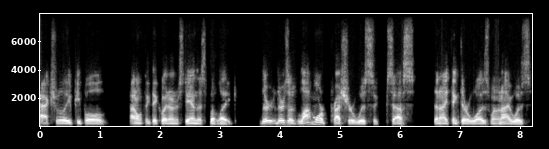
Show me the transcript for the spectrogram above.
actually people, I don't think they quite understand this, but like there, there's a lot more pressure with success than I think there was when I was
